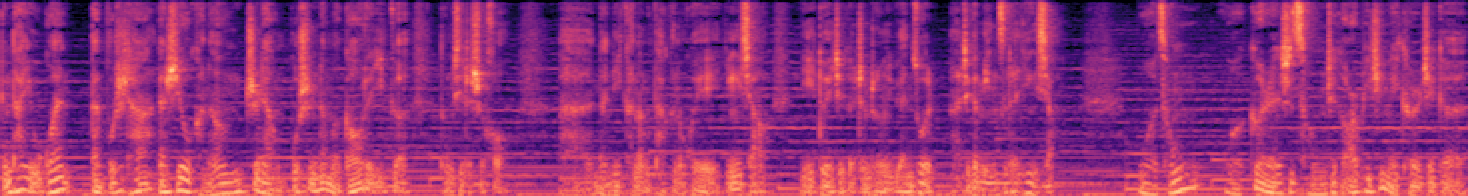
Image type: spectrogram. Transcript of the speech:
跟它有关，但不是它，但是又可能质量不是那么高的一个东西的时候，呃，那你可能它可能会影响你对这个真正原作啊这个名字的印象。我从。我个人是从这个 RPG Maker 这个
